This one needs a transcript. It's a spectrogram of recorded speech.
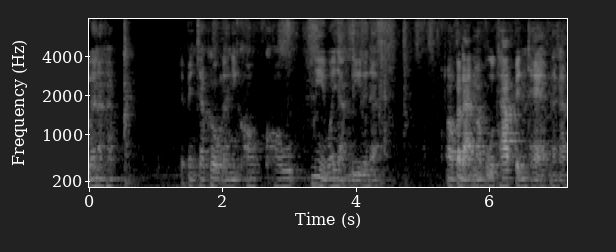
แล้วนะครับ จะเป็นชักโครกแล้วนี่เขาเขานี่ไว่าอย่างดีเลยนะ เอากระดาษมาปูทับเป็นแถบนะครับ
